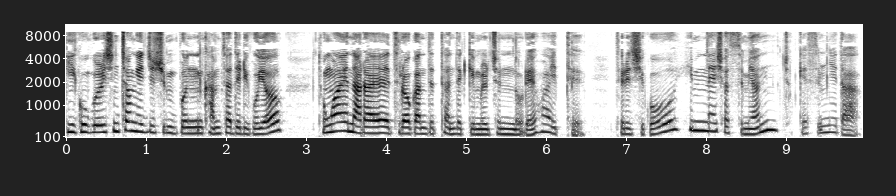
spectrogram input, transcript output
이 곡을 신청해 주신 분 감사드리고요. 동화의 나라에 들어간 듯한 느낌을 주는 노래 화이트 들으시고 힘내셨으면 좋겠습니다.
